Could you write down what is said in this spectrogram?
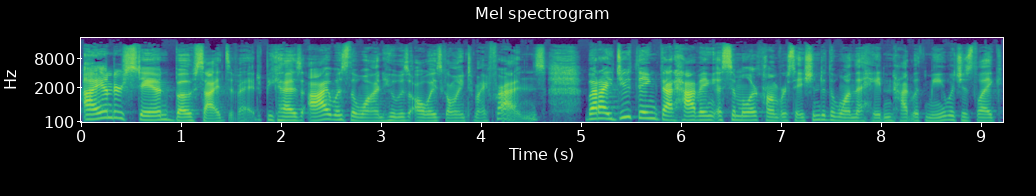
I understand both sides of it because I was the one who was always going to my friends. But I do think that having a similar conversation to the one that Hayden had with me, which is like,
